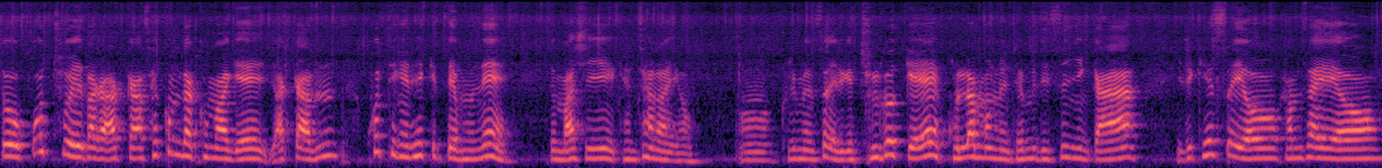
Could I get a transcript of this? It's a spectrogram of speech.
또 고추에다가 아까 새콤달콤하게 약간 코팅을 했기 때문에 좀 맛이 괜찮아요 어 그러면서 이렇게 즐겁게 골라 먹는 재미도 있으니까 이렇게 했어요. 감사해요.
